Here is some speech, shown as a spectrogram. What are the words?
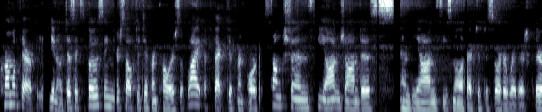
Chromotherapy, you know, does exposing yourself to different colors of light affect different organ functions beyond jaundice and beyond seasonal affective disorder, where there's clear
